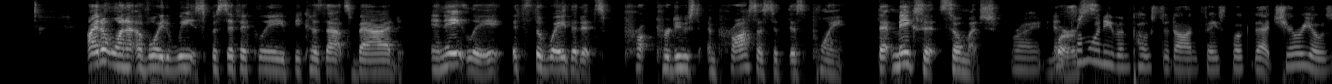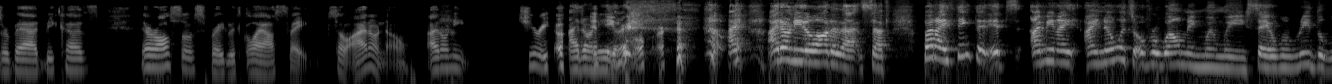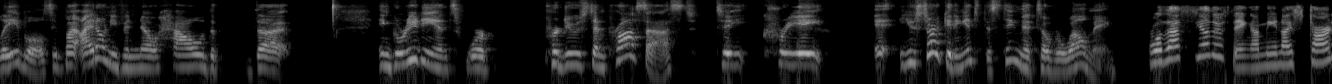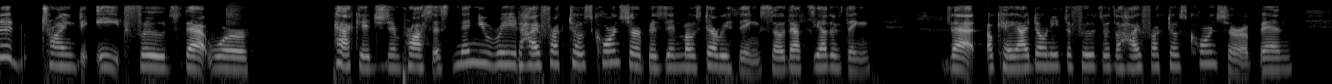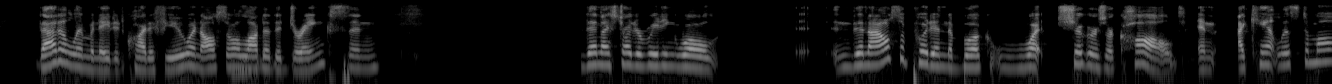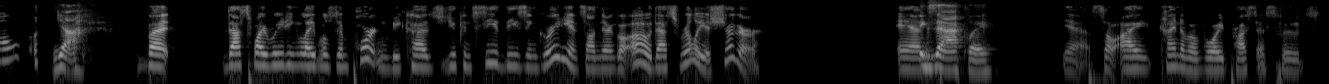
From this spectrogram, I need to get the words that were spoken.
I don't want to avoid wheat specifically because that's bad innately. It's the way that it's pro- produced and processed at this point that makes it so much. Right. Worse. And someone even posted on Facebook that Cheerios are bad because they're also sprayed with glyphosate. So I don't know. I don't eat Cheerios I don't either. I, I don't eat a lot of that stuff. But I think that it's I mean, I, I know it's overwhelming when we say we'll read the labels, but I don't even know how the the ingredients were produced and processed to create it, you start getting into this thing that's overwhelming. Well, that's the other thing. I mean, I started trying to eat foods that were packaged and processed. And then you read high fructose corn syrup is in most everything. So that's the other thing that, okay, I don't eat the foods with a high fructose corn syrup. And that eliminated quite a few, and also a Mhm. lot of the drinks. And then I started reading, well, and then I also put in the book what sugars are called. And I can't list them all. Yeah. But that's why reading labels important because you can see these ingredients on there and go oh that's really a sugar and Exactly. yeah so i kind of avoid processed foods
